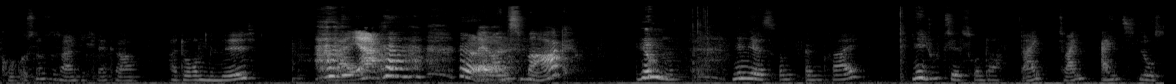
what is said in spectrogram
Kokosnuss ist eigentlich lecker. Verdorbene Milch? Naja, wenn man es mag. Junge, nimm jetzt in, in drei. Nee, du zählst runter. 3, 2, 1, los.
